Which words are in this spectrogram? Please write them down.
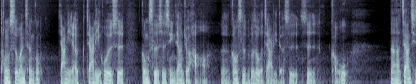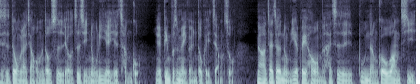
同时完成公家里呃家里或者是公司的事情，这样就好。呃，公司不是我家里的是是口误。那这样其实对我们来讲，我们都是有自己努力的一些成果，因为并不是每个人都可以这样做。那在这个努力的背后，我们还是不能够忘记。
